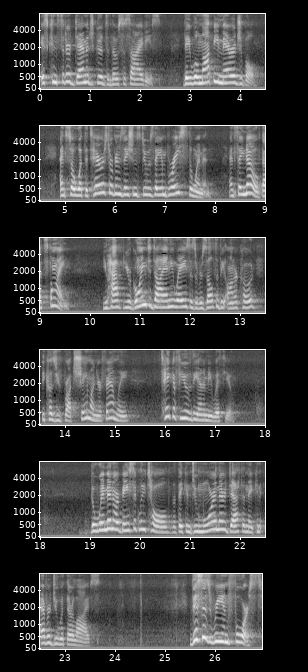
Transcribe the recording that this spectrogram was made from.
is considered damaged goods in those societies. They will not be marriageable. And so, what the terrorist organizations do is they embrace the women and say, no, that's fine. You have, you're going to die anyways as a result of the honor code because you've brought shame on your family. Take a few of the enemy with you. The women are basically told that they can do more in their death than they can ever do with their lives. This is reinforced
